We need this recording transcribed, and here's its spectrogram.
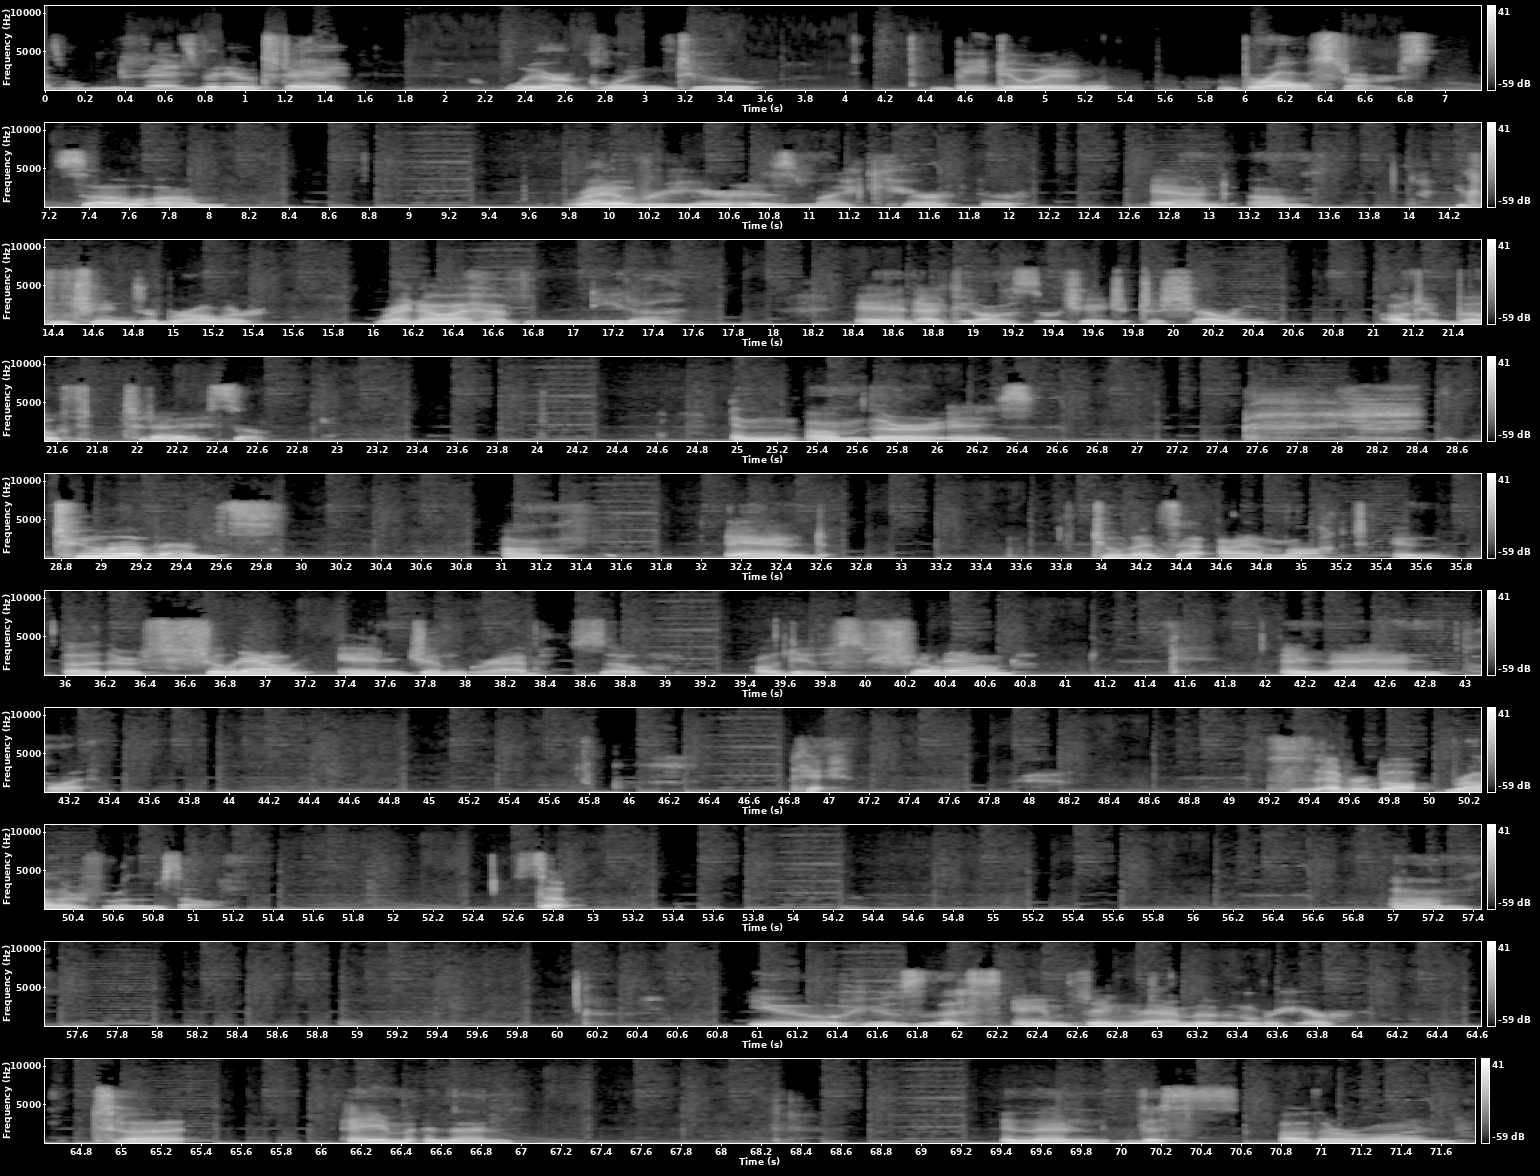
guys, welcome to today's video. Today we are going to be doing Brawl Stars. So, um, right over here is my character, and, um, you can change your brawler. Right now I have Nita, and I could also change it to Shelly. I'll do both today, so. And, um, there is two events, um, and two events that I unlocked, and uh, there's Showdown and Gem Grab. So I'll do Showdown, and then play. Okay. This is every brawler for themselves. So, um, you use this aim thing that I'm moving over here to aim and then and then this other one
